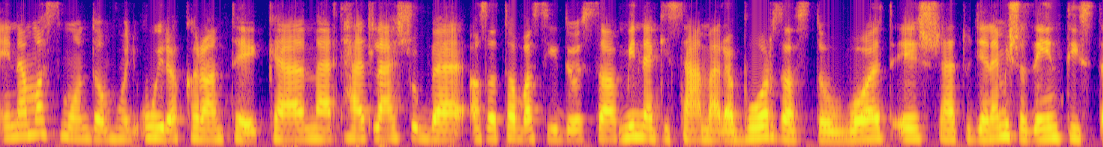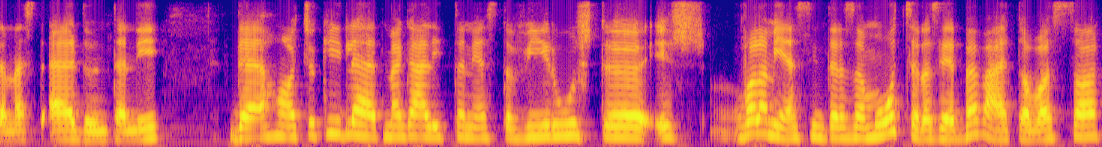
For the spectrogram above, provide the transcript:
én nem azt mondom, hogy újra karantén kell, mert hát lássuk be, az a tavaszi időszak mindenki számára borzasztó volt, és hát ugye nem is az én tisztem ezt eldönteni, de ha csak így lehet megállítani ezt a vírust, és valamilyen szinten ez a módszer azért bevált tavasszal,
